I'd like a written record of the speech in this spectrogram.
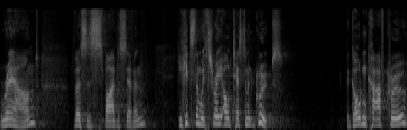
round, verses 5 to 7, he hits them with three Old Testament groups the golden calf crew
